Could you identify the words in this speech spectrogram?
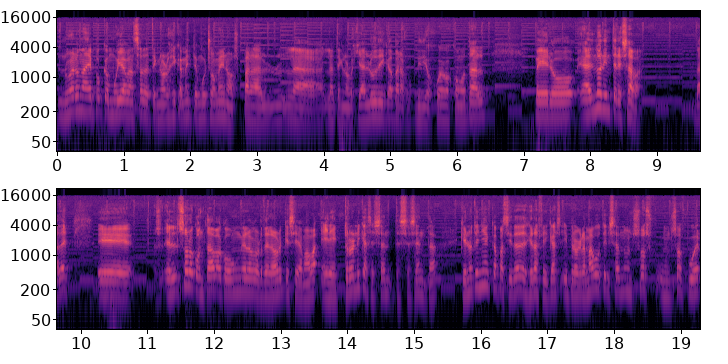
no era una época muy avanzada tecnológicamente, mucho menos para la, la tecnología lúdica, para videojuegos como tal, pero a él no le interesaba, ¿vale? Eh, él solo contaba con un ordenador que se llamaba Electrónica 60, 60, que no tenía capacidades gráficas y programaba utilizando un software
